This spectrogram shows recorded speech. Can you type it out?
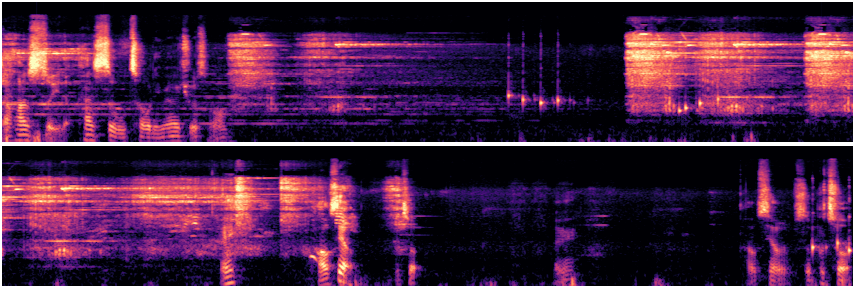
召唤水了，看十五抽里面会出什么。哎，咆哮，不错哎咆哮是不错。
